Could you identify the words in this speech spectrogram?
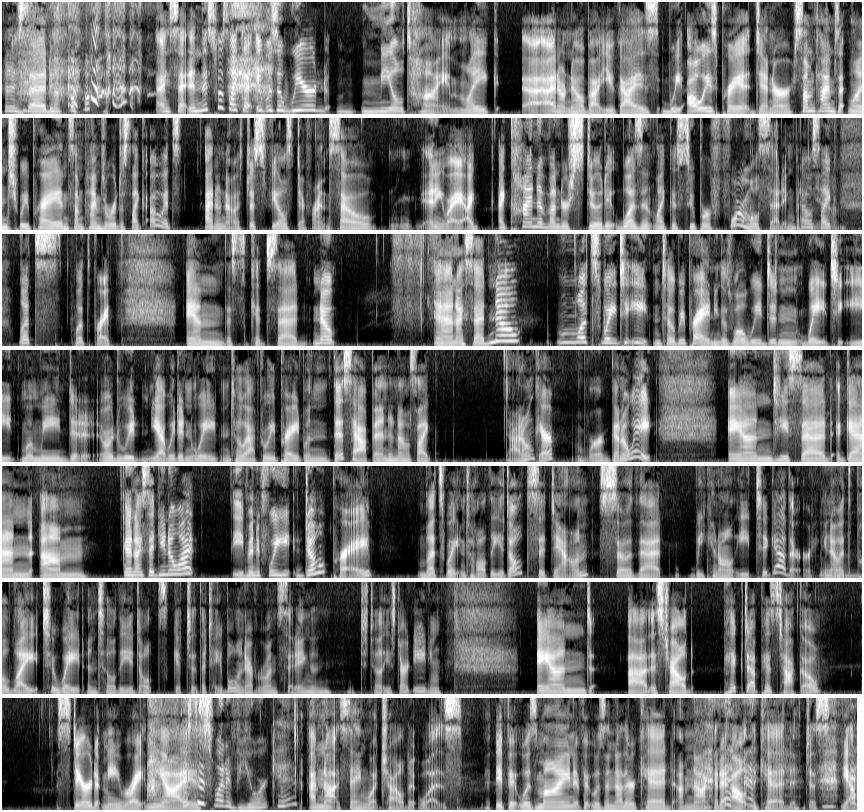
And I said, I said, and this was like a, it was a weird meal time. Like, I don't know about you guys. We always pray at dinner. Sometimes at lunch we pray, and sometimes we're just like, oh, it's, I don't know, it just feels different. So, anyway, I, I kind of understood it wasn't like a super formal setting, but I was like, let's, let's pray. And this kid said, nope. And I said, no, let's wait to eat until we pray. And he goes, well, we didn't wait to eat when we did it. Or do we, yeah, we didn't wait until after we prayed when this happened. And I was like, I don't care. We're going to wait. And he said again, um, and I said, you know what? Even if we don't pray, let's wait until all the adults sit down so that we can all eat together. You know, it's polite to wait until the adults get to the table and everyone's sitting and until you start eating. And uh, this child picked up his taco, stared at me right in the eyes. This is one of your kids? I'm not saying what child it was. If it was mine, if it was another kid, I'm not going to out the kid. Just, yeah.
